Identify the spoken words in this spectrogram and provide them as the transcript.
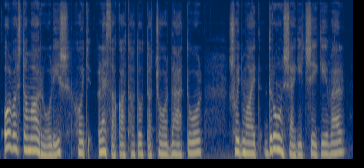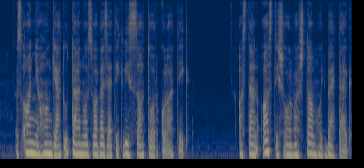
Olvastam arról is, hogy leszakadhatott a csordától, s hogy majd drón segítségével az anyja hangját utánozva vezetik vissza a torkolatig. Aztán azt is olvastam, hogy beteg,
